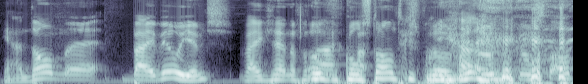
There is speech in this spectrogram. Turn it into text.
Ja, en dan eh, bij Williams. Wij zijn er vandaag... over constant gesproken. Ja, over constant.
